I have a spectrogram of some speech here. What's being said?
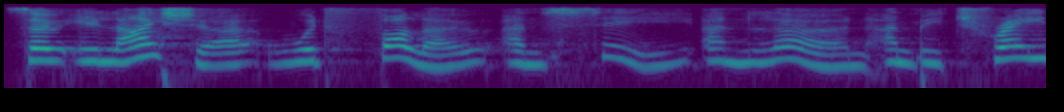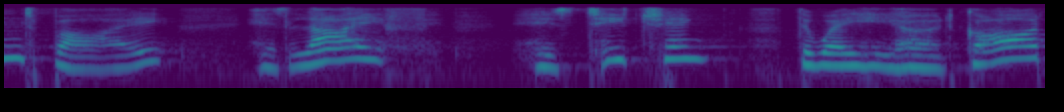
So Elisha would follow and see and learn and be trained by his life, his teaching, the way he heard God,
